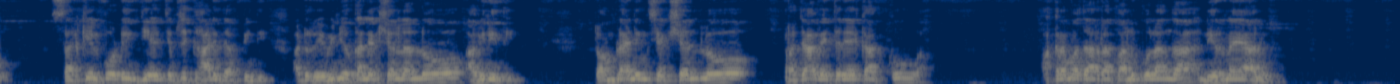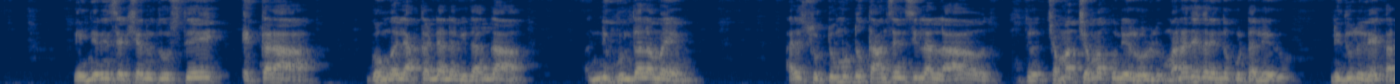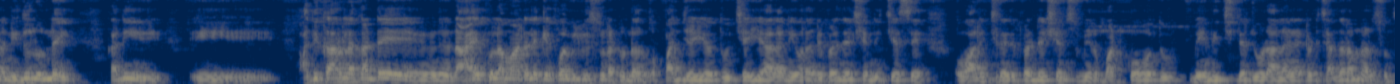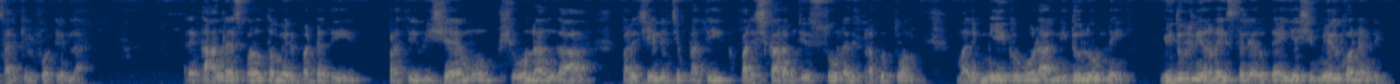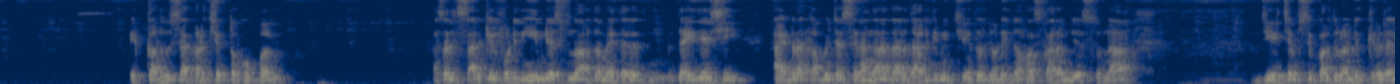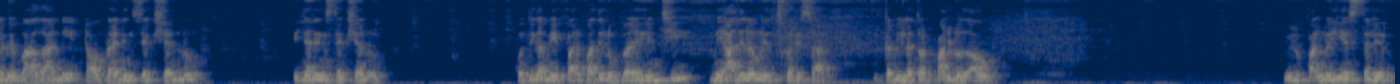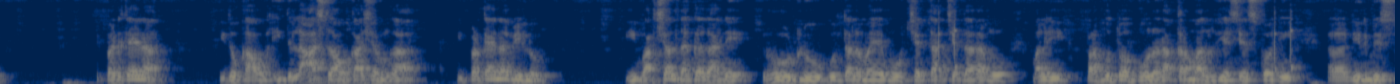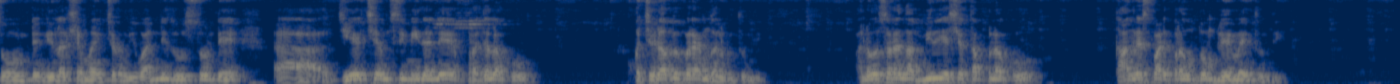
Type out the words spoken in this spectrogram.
సర్కిల్ ఫోర్టీన్ జిహెచ్ఎంసీ గాడి తప్పింది. అటు రెవెన్యూ కలెక్షన్లలో అవినీతి. టౌన్ ప్లానింగ్ సెక్షన్లో ప్రజా వ్యతిరేకకు అక్రమదారులకు అనుకూలంగా నిర్ణయాలు. ఇంజనీరింగ్ సెక్షన్ చూస్తే ఎక్కడ గొంగలి అక్కండి అనే విధంగా అన్ని గుంతలమయం. అదే చుట్టుముట్టు కాన్సెన్సీలల్లా చెమ్మక్ చెమ్మక్కునే రోడ్లు. మన దగ్గర ఎందుకు ఉంటలేదు? నిధులు లేక నిధులు ఉన్నాయి కానీ ఈ అధికారుల కంటే నాయకుల మాటలకు ఎక్కువ విలువిస్తున్నట్టున్నారు. పని చేయొద్దు చెయ్యాలని ఎవరైనా రిప్రజెంటేషన్ ఇచ్చేస్తే వాళ్ళు ఇచ్చిన రిప్రజెంటేషన్స్ మీరు పట్టుకోవద్దు మేము ఇచ్చిన చూడాలనేటువంటి చందనం నడుస్తుంది సర్కిల్ ఫోర్టీన్లో అరే కాంగ్రెస్ ప్రభుత్వం ఏర్పడ్డది ప్రతి విషయము క్షుణ్ణంగా పరిశీలించి ప్రతి పరిష్కారం చేస్తూ ఉన్నది ప్రభుత్వం. మరి మీకు కూడా నిధులు ఉన్నాయి. విధులు నిర్వహిస్తలేరు. దయచేసి మేల్కొనండి. ఎక్కడ చూస్తే అక్కడ చెత్త కుప్పలు. అసలు సర్కిల్ ఫోర్టీన్ ఏం చేస్తుందో అర్థమైతే లేదు. దయచేసి హైడ్రా కమిషనర్ శ్రీ రంగనాథ్ గారికి మీకు చేతులు జోడి నమస్కారం చేస్తున్నా. జిహెచ్ఎంసీ పరిధిలోని క్రీడల విభాగాన్ని టాప్ లైనింగ్ సెక్షన్ను ఇంజనీరింగ్ సెక్షన్ను కొద్దిగా మీ పరపతిని ఉపయోగించి మీ ఆధీనంలో తెచ్చుకొని సార్. ఇక్కడ వీళ్ళతో పనులు కావు వీళ్ళు పనులు చేస్తలేరు. ఇప్పటికైనా ఇది ఒక అవ ఇది లాస్ట్ అవకాశంగా ఇప్పటికైనా వీళ్ళు ఈ వర్షాలు తగ్గగానే రోడ్లు గుంతలమయము చెత్త చెదారము మళ్ళీ ప్రభుత్వ భూములను అక్రమాలు చేసేసుకొని నిర్మిస్తూ ఉంటే నిర్లక్ష్యం వహించడం ఇవన్నీ చూస్తుంటే జిహెచ్ఎంసి మీదనే ప్రజలకు ఒక చెడు అభిప్రాయం కలుగుతుంది. అనవసరంగా మీరు చేసే తప్పులకు కాంగ్రెస్ పార్టీ ప్రభుత్వం బ్లేమ్ అవుతుంది.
